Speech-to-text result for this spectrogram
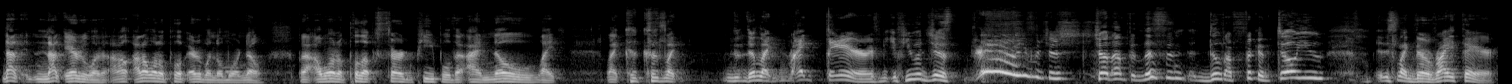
not not everyone. I don't I don't want to pull up everyone no more. No, but I want to pull up certain people that I know like like cause like they're like right there. If if you would just would just shut up and listen and do what I freaking tell you, it's like they're right there.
